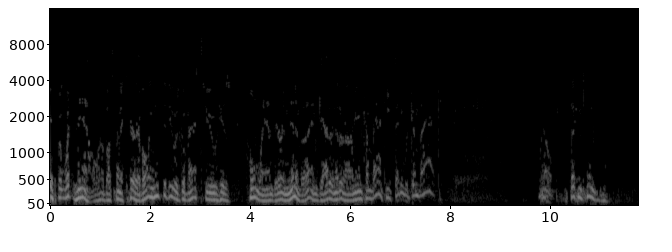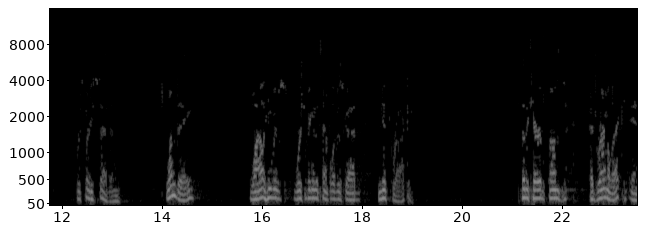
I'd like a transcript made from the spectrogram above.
Yes, but what now about Sennacherib? All he needs to do is go back to his homeland there in Nineveh and gather another army and come back. He said he would come back. Well, Second Kings, verse 37. One day, while he was worshiping in the temple of his god Nisroch, Sennacherib's sons Adramelech and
